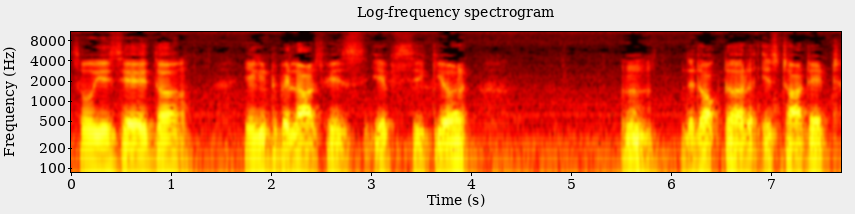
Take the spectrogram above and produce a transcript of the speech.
So he say the agree to pay large fees if she cure hmm, the doctor started.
